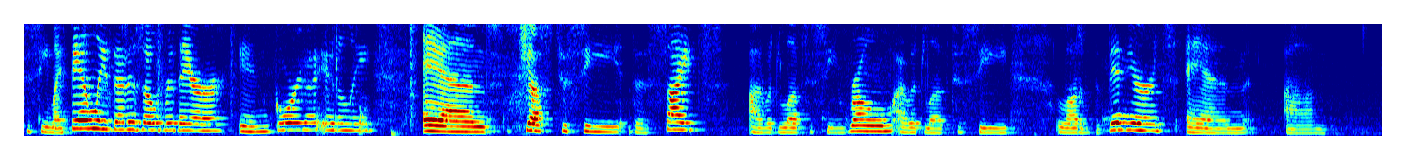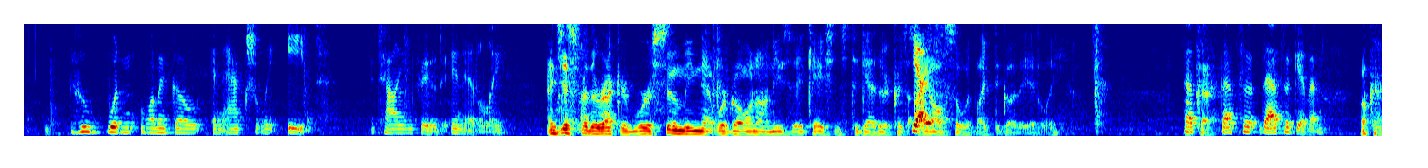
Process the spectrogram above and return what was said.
to see my family that is over there in Gorga, Italy, and just to see the sights. I would love to see Rome. I would love to see a lot of the vineyards, and um, who wouldn't want to go and actually eat Italian food in Italy? And just for the record, we're assuming that we're going on these vacations together because Yes. I also would like to go to Italy. That's Okay. that's a that's a given. Okay.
